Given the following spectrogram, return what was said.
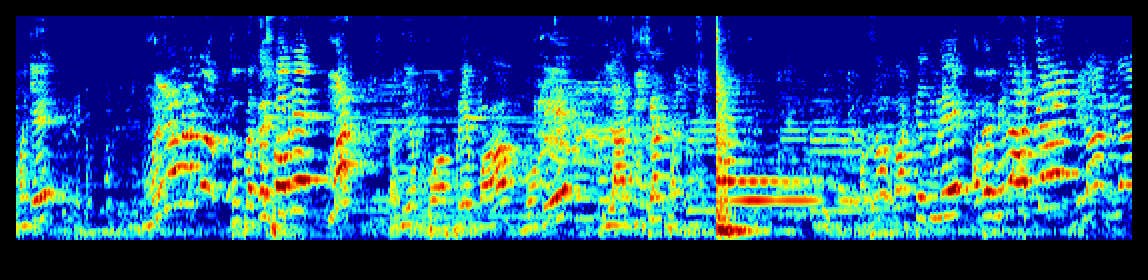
म्हणजे म्हणला म्हणा? तू प्रकाश पाहुणे? मग? अरे बापरे बाप भोगे लाजीच्या धन असं वाटतं तुले? अबे मिला हातच्यात! मिला मिला.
